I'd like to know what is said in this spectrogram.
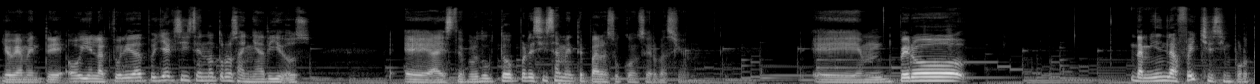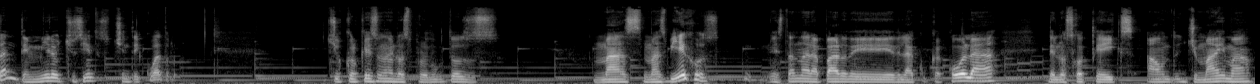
Y obviamente hoy en la actualidad pues ya existen otros añadidos eh, a este producto precisamente para su conservación. Eh, pero también la fecha es importante, en 1884. Yo creo que es uno de los productos más, más viejos. Están a la par de, la Coca-Cola, de los hotcakes Aunt Jemima.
